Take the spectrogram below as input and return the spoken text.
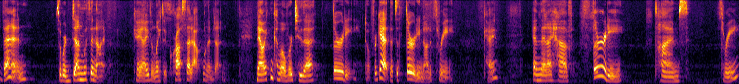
Then, so we're done with the 9. Okay, I even like to cross that out when I'm done. Now I can come over to the 30. Don't forget, that's a 30, not a 3. Okay? And then I have 30 times 3.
